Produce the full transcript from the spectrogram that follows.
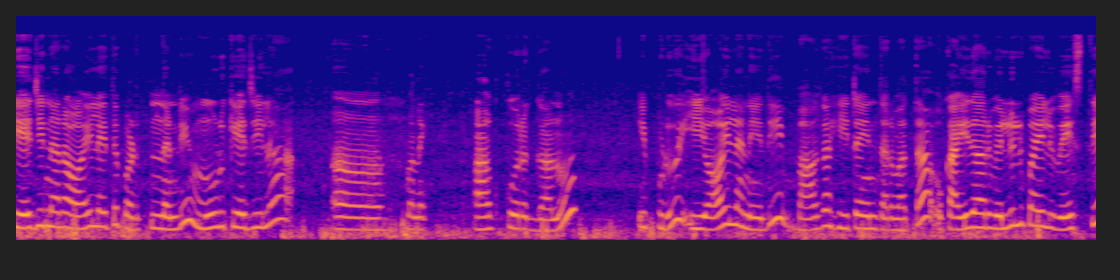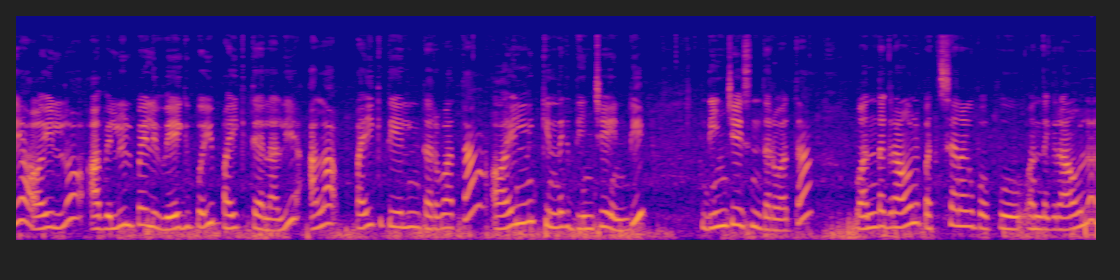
కేజీన్నర ఆయిల్ అయితే పడుతుందండి. మూడు కేజీల మన ఆకుకూరకు గాను ఇప్పుడు ఈ ఆయిల్ అనేది బాగా హీట్ అయిన తర్వాత ఒక ఐదారు వెల్లుల్లిపాయలు వేస్తే ఆయిల్లో ఆ వెల్లుల్లిపాయలు వేగిపోయి పైకి తేలాలి. అలా పైకి తేలిన తర్వాత ఆయిల్ని కిందకి దించేయండి. దించేసిన తర్వాత వంద గ్రాముల పచ్చిశనగపప్పు వంద గ్రాముల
